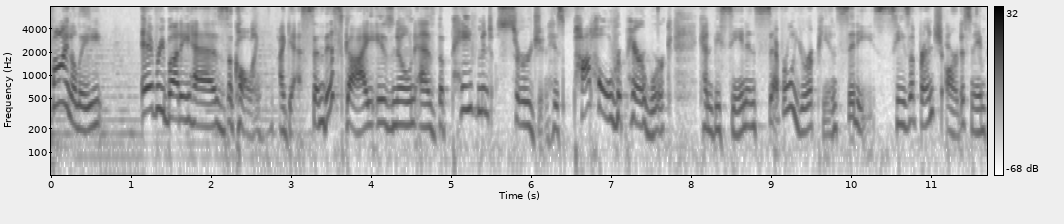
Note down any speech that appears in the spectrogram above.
Finally, Everybody has a calling, I guess. And this guy is known as the pavement surgeon. His pothole repair work can be seen in several European cities. He's a French artist named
